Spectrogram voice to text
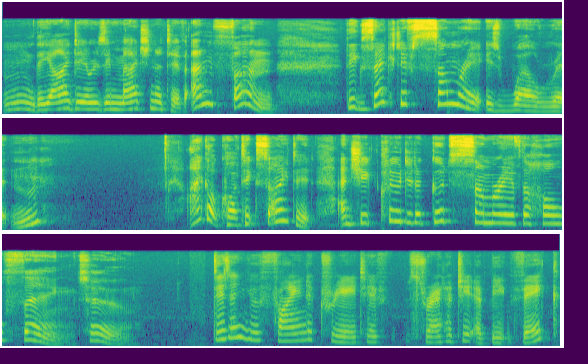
mm, the idea is imaginative and fun. The executive summary is well written. I got quite excited and she included a good summary of the whole thing too. Didn't you find the creative strategy a bit vague?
